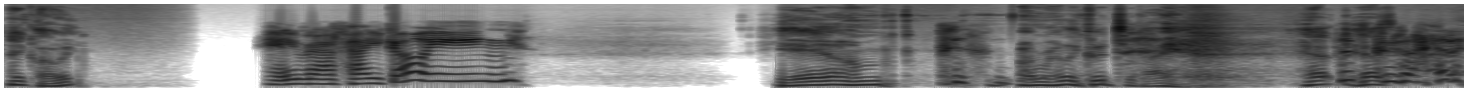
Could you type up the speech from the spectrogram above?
Hey, Chloe. Hey, Raf, how you going? Yeah, I'm. I'm really good today. How, how's, I,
